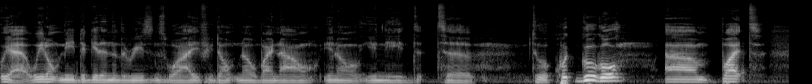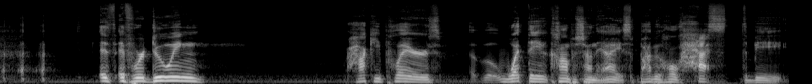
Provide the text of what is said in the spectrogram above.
yeah, we don't need to get into the reasons why. If you don't know by now, you know, you need to do a quick Google. Um, but if, if we're doing hockey players, what they accomplish on the ice, Bobby Hull has to be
